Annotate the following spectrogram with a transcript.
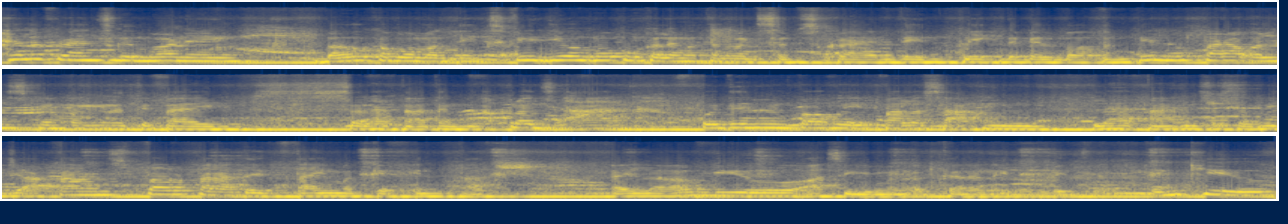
Hello friends, good morning! Bago ka po mag-next video, huwag mo pong kalimutan mag-subscribe then click the bell button below para always kayong maging notified sa lahat ng ating uploads at pwede rin po ako i-follow sa aking lahat ng aking social media accounts para parati tayong mag-keep in touch. I love you! Ah, sige, manood ka na ng ibang video. Thank you!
